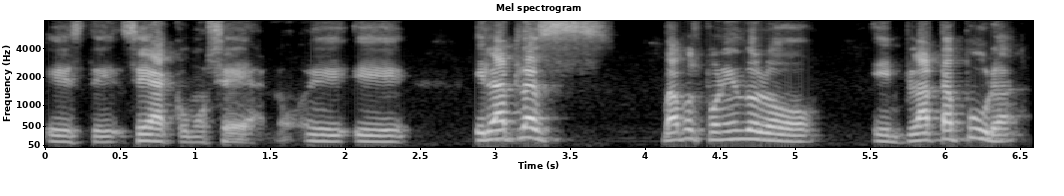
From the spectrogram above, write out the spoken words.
este, sea como sea, ¿no? Eh, eh, el Atlas, vamos poniéndolo en plata pura,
